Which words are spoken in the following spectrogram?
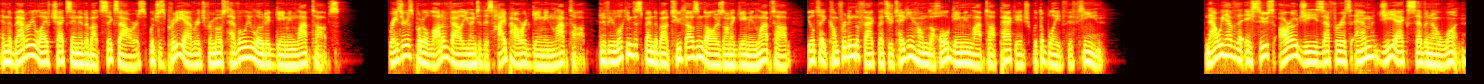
And the battery life checks in at about 6 hours, which is pretty average for most heavily loaded gaming laptops. Razer has put a lot of value into this high powered gaming laptop, and if you're looking to spend about $2,000 on a gaming laptop, you'll take comfort in the fact that you're taking home the whole gaming laptop package with the Blade 15. Now we have the Asus ROG Zephyrus M GX701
